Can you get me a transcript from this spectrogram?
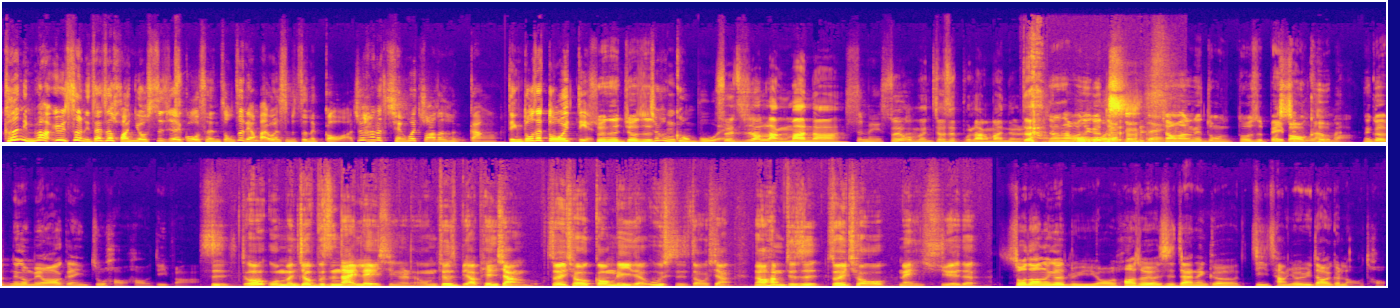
可是你没办法预测你在这环游世界的过程中，这两百万是不是真的够啊？就是他的钱会抓得很刚，顶多再多一点，所以呢，就是就很恐怖哎、所以这叫浪漫啊。是没错啊。所以我们就是不浪漫的人。对像他们那个我都，是对像他们那种都是背包客我是不浪吧？那个那个没有要跟你住好好的地方啊。是，我我们就不是那一类型的人，我们就是比较偏向追求功利的务实走向，然后他们就是追求美学的。说到那个旅游，话说有一次在那个机场就遇到一个老头，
